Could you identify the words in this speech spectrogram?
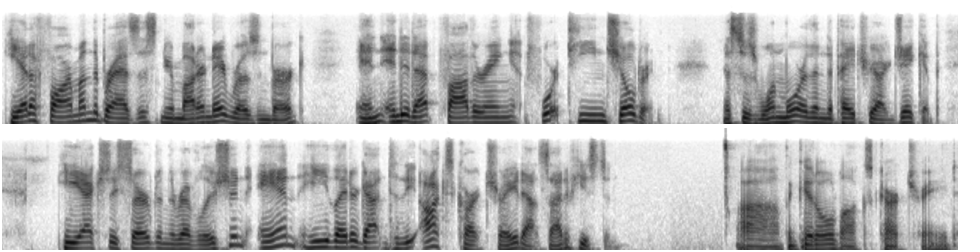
He had a farm on the Brazos near modern day Rosenberg and ended up fathering 14 children. This was one more than the patriarch Jacob. He actually served in the Revolution and he later got into the ox cart trade outside of Houston. Ah, the good old ox cart trade.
